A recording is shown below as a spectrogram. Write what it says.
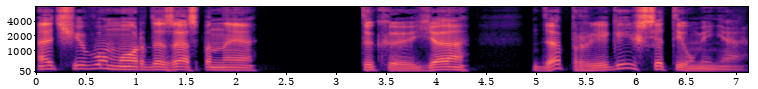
«А чего морда заспанная?» «Так э, я...» «Да прыгаешься ты у меня»,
